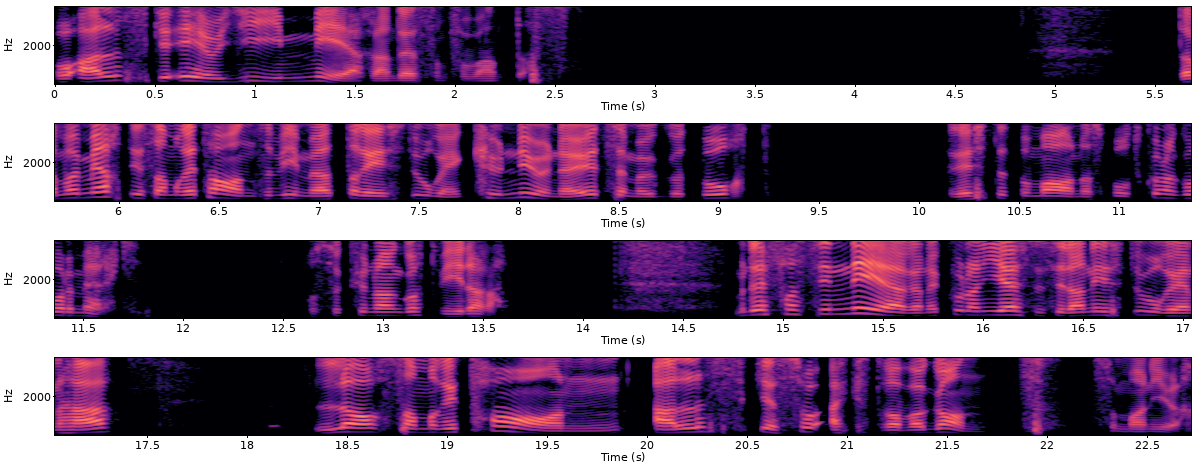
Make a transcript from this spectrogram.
Å elske er å gi mer enn det som forventes. Den barmhjertige samaritanen som vi møter i historien, kunne jo nøyet seg med å gått bort, ristet på mannen og spurt hvordan går det med deg. Og så kunne han gått videre. Men det er fascinerende hvordan Jesus i denne historien her lar samaritanen elske så ekstravagant som han gjør.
